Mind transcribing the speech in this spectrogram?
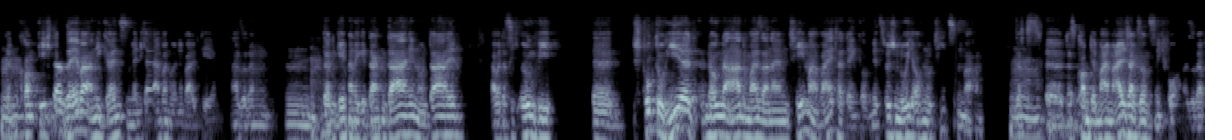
mhm. dann komme ich da selber an die Grenzen, wenn ich einfach nur in den Wald gehe. Also dann Hm, mhm. Dann gehen meine Gedanken dahin und dahin, aber dass ich irgendwie äh, strukturiert in irgendeiner Art und Weise an einem Thema weiterdenke und mir zwischendurch auch Notizen machen. Das, mhm. äh, das kommt in meinem Alltag sonst nicht vor. Also da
